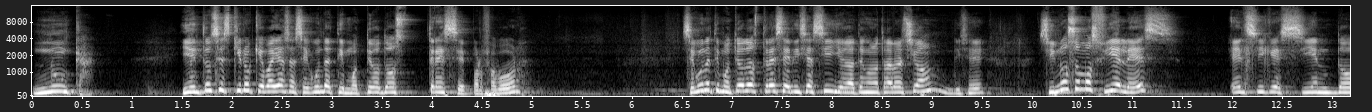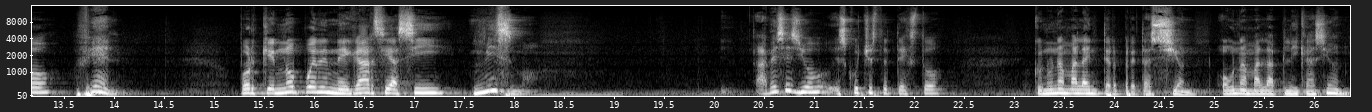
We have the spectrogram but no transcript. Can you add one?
Nunca. Y entonces quiero que vayas a 2 Timoteo 2.13, por favor. 2 Timoteo 2.13 dice así, yo la tengo en otra versión, dice, si no somos fieles, él sigue siendo fiel, porque no puede negarse a sí mismo. A veces yo escucho este texto con una mala interpretación o una mala aplicación.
